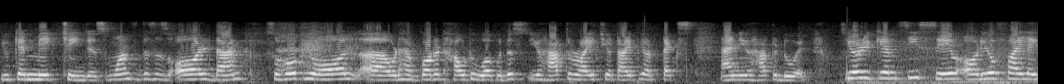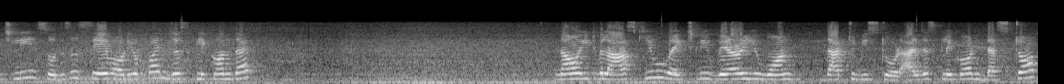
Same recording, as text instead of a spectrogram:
you can make changes. Once this is all done so hope you all uh, would have got it how to work with this. You have to write your type your text and you have to do it. So here you can see save audio file actually. So this is save audio file. Just click on that now it will ask you actually where you want that to be stored. I'll just click on desktop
